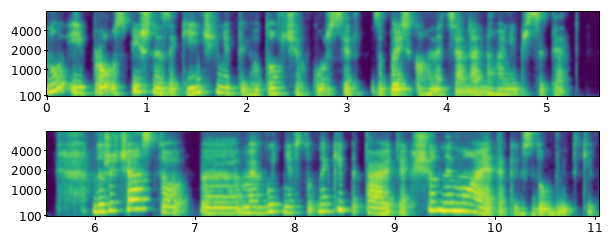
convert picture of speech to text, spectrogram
ну і про успішне закінчення підготовчих курсів Запорізького національного університету. Дуже часто е, майбутні вступники питають, якщо немає таких здобутків,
